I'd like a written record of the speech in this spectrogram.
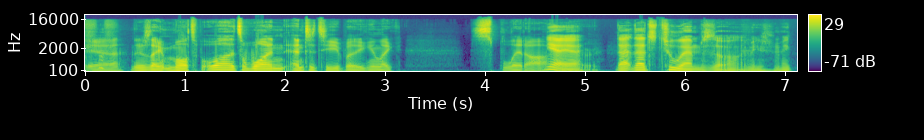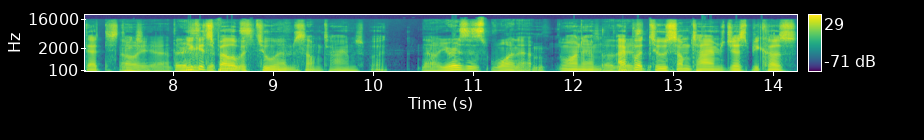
yeah there's like multiple well it's one entity but you can like split off Yeah, yeah. That that's two M's though. Let me make that oh, distinction oh yeah you could spell it with two M's sometimes, but no yours is one m one M. So I put the- two sometimes just because.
